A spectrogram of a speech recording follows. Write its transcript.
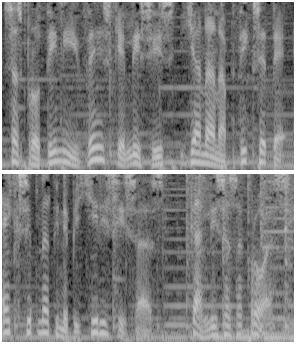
σας προτείνει ιδέες και λύσεις για να αναπτύξετε έξυπνα την επιχείρησή σας. Καλή σας ακρόαση.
